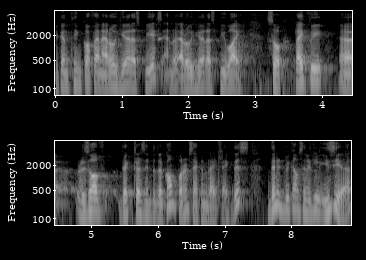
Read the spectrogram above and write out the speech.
you can think of an arrow here as px and an arrow here as py. So like we uh, resolve vectors into their components I can write like this then it becomes a little easier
